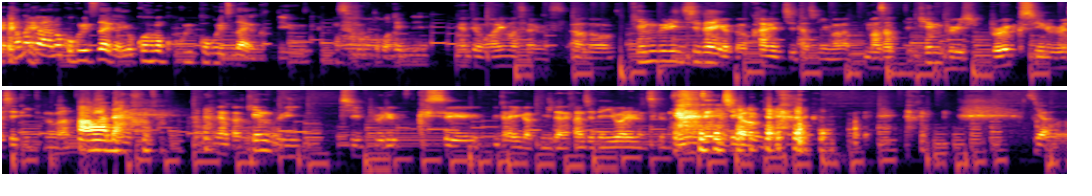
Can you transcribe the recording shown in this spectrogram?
神奈川の国立大学は横浜国立国立大学っていうそう。とこなんで。いやでもありますあります。あのケンブリッジ大学のカレッジたちにま混ざってケンブリッジブルックス University っていうのがあっああ、なるほど。てなんかケンブリッジブルックス大学みたいな感じで言われるんですけど全然違うみたいな そう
